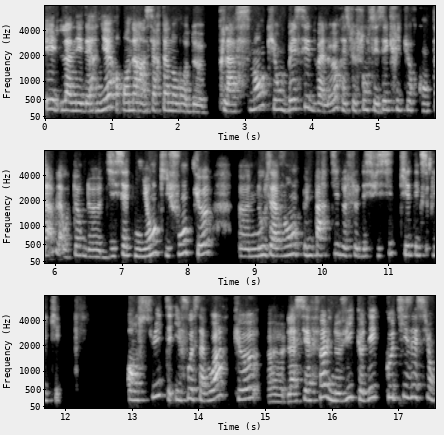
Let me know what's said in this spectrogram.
Et l'année dernière, on a un certain nombre de placements qui ont baissé de valeur et ce sont ces écritures comptables à hauteur de 17 millions qui font que euh, nous avons une partie de ce déficit qui est expliquée. Ensuite, il faut savoir que euh, la CFE ne vit que des cotisations.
